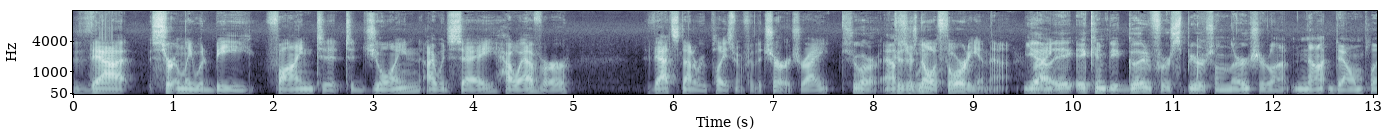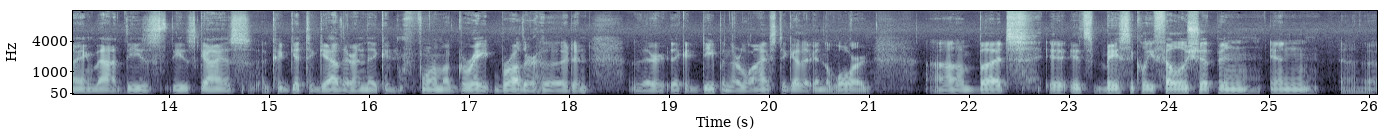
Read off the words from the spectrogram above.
that certainly would be fine to to join. I would say, however, that's not a replacement for the church, right? Sure, Because there's no authority in that. Yeah, right? it, it can be good for spiritual nurture. Not downplaying that these these guys could get together and they could form a great brotherhood and they they could deepen their lives together in the Lord. Um, but it, it's basically fellowship in in uh,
